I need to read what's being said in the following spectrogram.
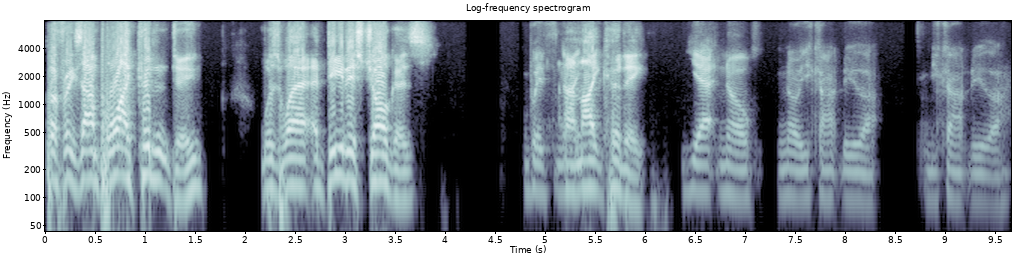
But for example, what I couldn't do was wear Adidas joggers with and a Nike. Nike hoodie. Yeah, no, no, you can't do that. You can't do that.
